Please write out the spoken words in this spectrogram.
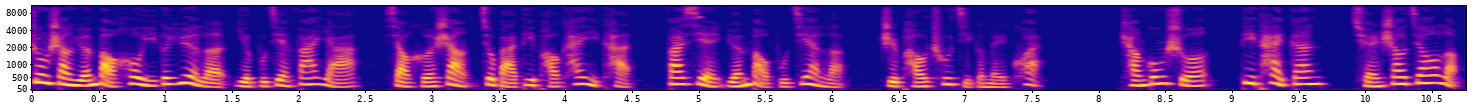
种上元宝后一个月了，也不见发芽。小和尚就把地刨开一看，发现元宝不见了，只刨出几个煤块。长工说地太干，全烧焦了。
